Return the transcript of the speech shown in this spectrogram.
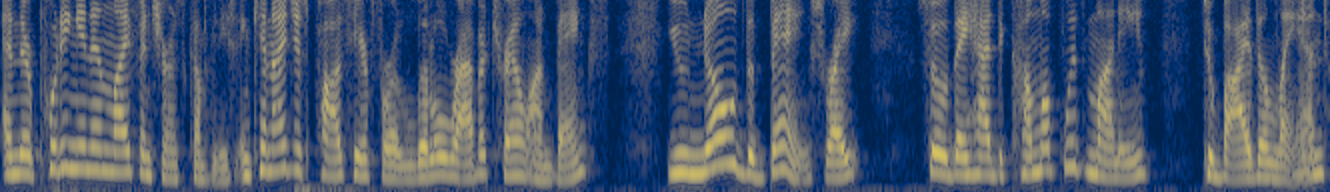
and they're putting it in life insurance companies. And can I just pause here for a little rabbit trail on banks? You know the banks, right? So they had to come up with money to buy the land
